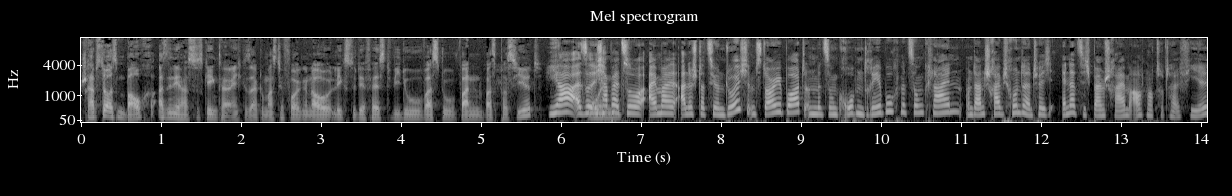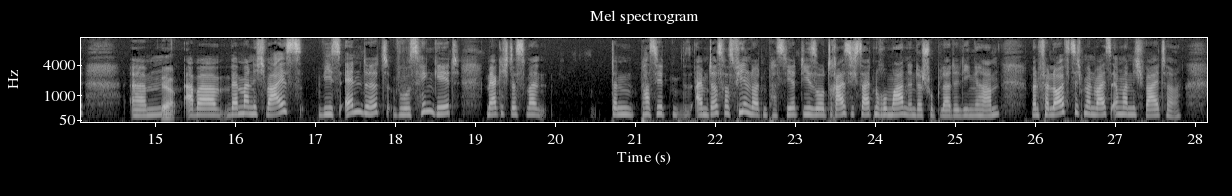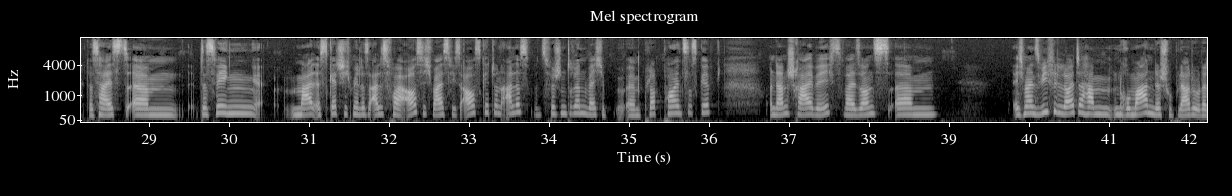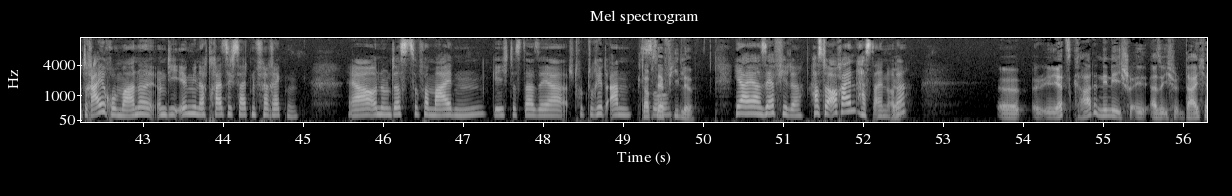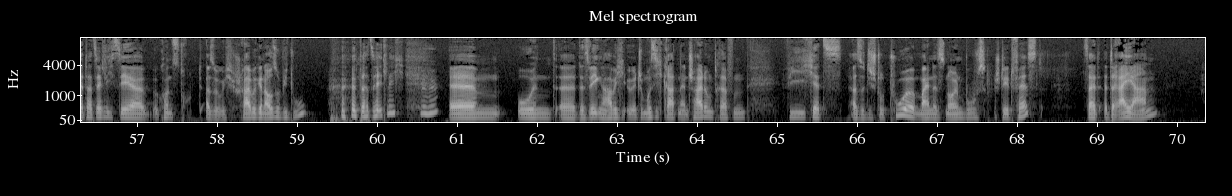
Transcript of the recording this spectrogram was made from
Schreibst du aus dem Bauch? Also nee, hast du das Gegenteil eigentlich gesagt. Du machst dir voll genau, legst du dir fest, wie du, was du, wann, was passiert? Ja, also ich Und- habe halt so einmal alle Stationen durch im Storyboard und mit so einem groben Drehbuch, mit so einem kleinen und dann schreibe ich runter. Natürlich ändert sich beim Schreiben auch noch total viel. Ähm, Ja. Aber wenn man nicht weiß, wie es endet, wo es hingeht, merke ich, dass man dann passiert einem das, was vielen Leuten passiert, die so 30 Seiten Roman in der Schublade liegen haben. Man verläuft sich, man weiß irgendwann nicht weiter. Das heißt, ähm, deswegen mal sketche ich mir das alles vorher aus. Ich weiß, wie es ausgeht und alles zwischendrin, welche ähm, Plotpoints es gibt. Und dann schreibe ich's, weil sonst, ähm, ich meine, wie viele Leute haben einen Roman in der Schublade oder drei Romane und die irgendwie nach 30 Seiten verrecken. Ja, und um das zu vermeiden, gehe ich das da sehr strukturiert an. Ich glaube So. sehr viele. Ja, ja, sehr viele. Hast du auch einen? Hast einen, oder? Äh, jetzt gerade? Nee, nee, ich, also ich, da ich ja tatsächlich sehr konstrukt, also ich schreibe genauso wie du, tatsächlich. Mhm. Ähm, und äh, deswegen habe ich, muss ich gerade eine Entscheidung treffen, wie ich jetzt, also die Struktur meines neuen Buchs steht fest, seit drei Jahren.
